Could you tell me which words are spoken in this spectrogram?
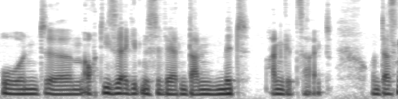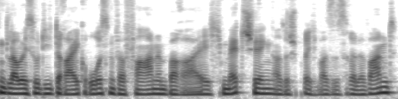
Und ähm, auch diese Ergebnisse werden dann mit angezeigt. Und das sind, glaube ich, so die drei großen Verfahren im Bereich Matching, also sprich, was ist relevant,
